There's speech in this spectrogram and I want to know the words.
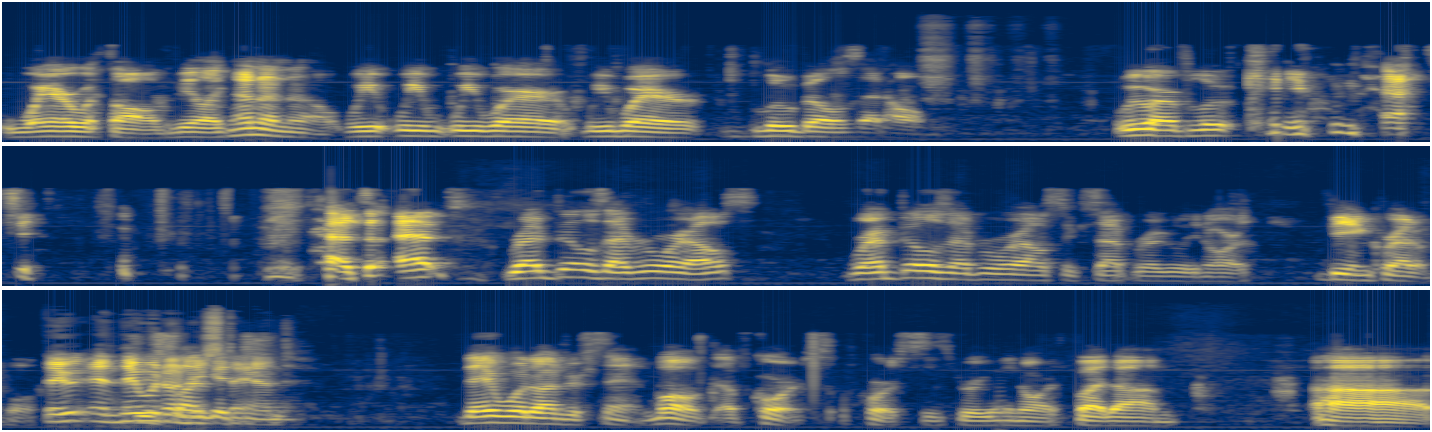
wherewithal to be like, no, no, no, we we we wear we wear blue bills at home. We wear blue. Can you imagine? That's at red bills everywhere else. Red bills everywhere else except Wrigley North be incredible. They and they Just would like understand. they would understand. Well, of course, of course, it's Wrigley North, but um, uh,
